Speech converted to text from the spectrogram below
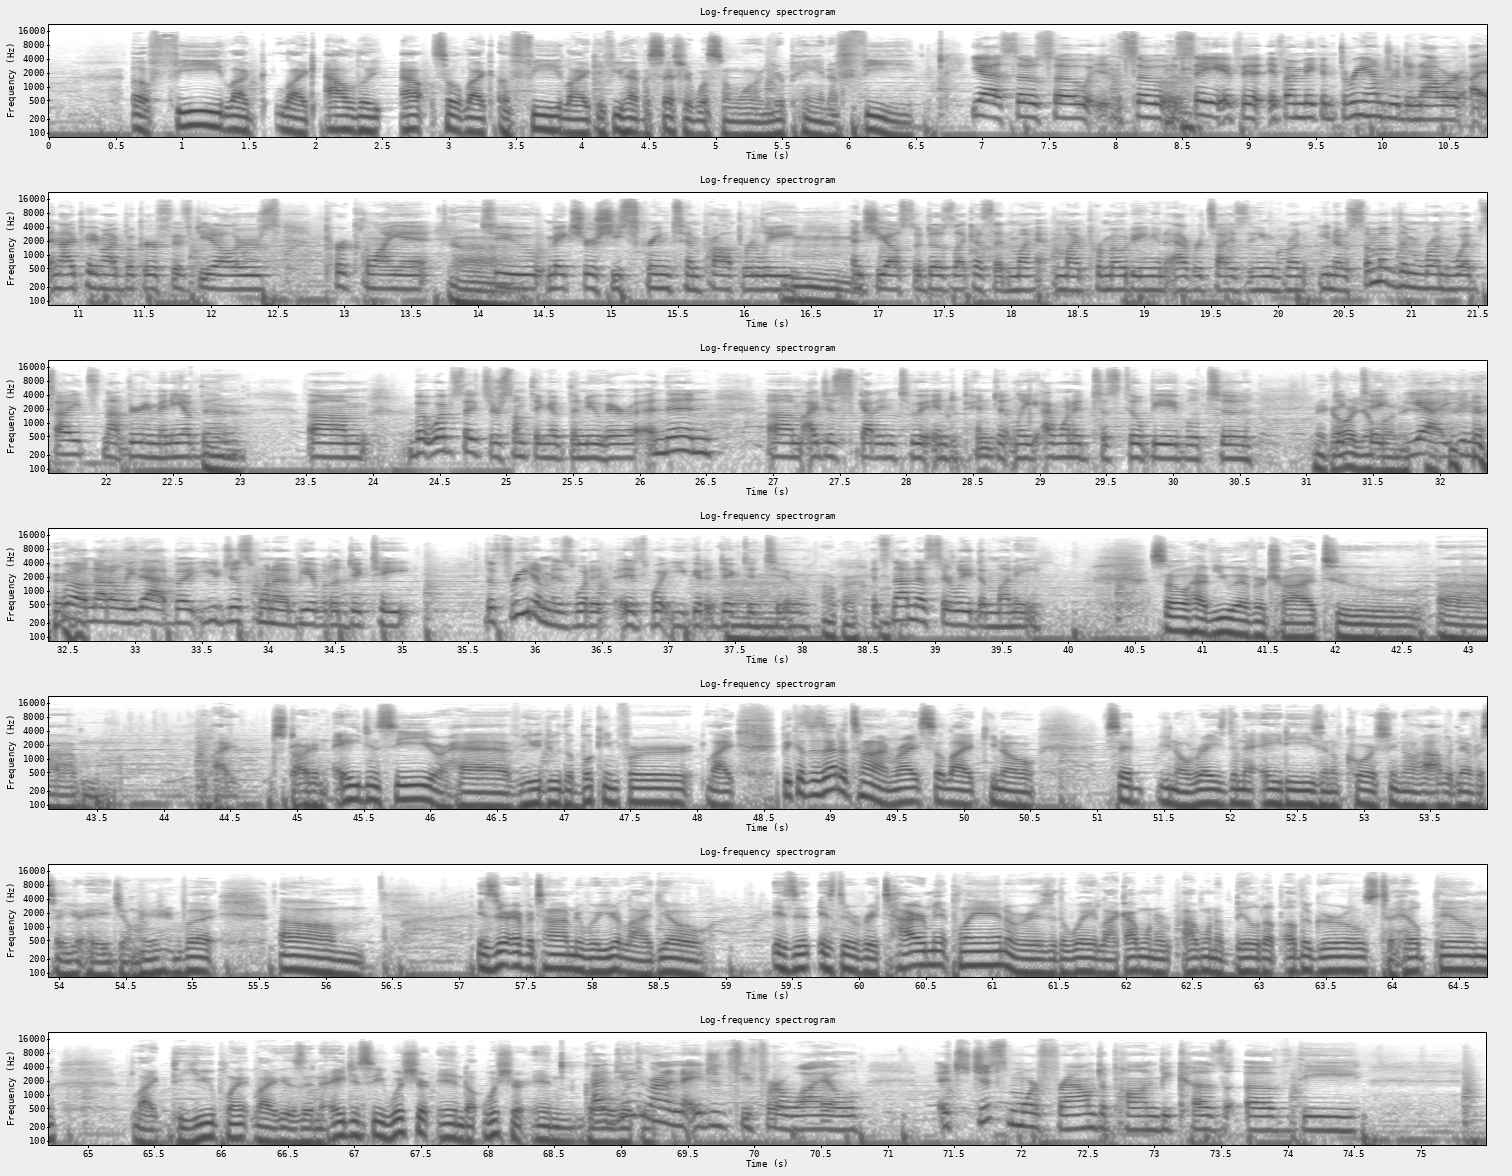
A fee like like out of the out so like a fee like if you have a session with someone you're paying a fee Yeah, so so so say if it, if I'm making three hundred an hour and I pay my booker fifty dollars per client ah. to make sure she screens him properly, mm. and she also does, like I said, my my promoting and advertising. Run, you know, some of them run websites, not very many of them. Um, but websites are something of the new era. And then um, I just got into it independently. I wanted to still be able to Make all your money. Yeah, you know. Well, not only that, but you just want to be able to dictate. The freedom is what it is. What you get addicted to. okay. It's not necessarily the money. so have you ever tried to um like start an agency or have you do the booking for like because it's at a time right so like you know said you know raised in the 80s and of course you know i would never say your age on here but um is there ever time to where you're like yo is it is there a retirement plan or is it the way like i want to i want to build up other girls to help them? Like do you plan like is it an agency? What's your end what's your end goal I did run an agency for a while. It's just more frowned upon because of the,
